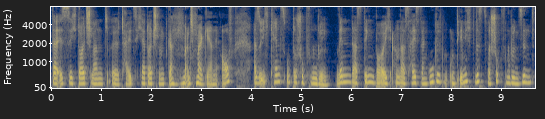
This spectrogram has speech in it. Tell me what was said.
da ist sich Deutschland, äh, teilt sich ja Deutschland ganz manchmal gerne auf. Also ich kenn's unter Schupfnudeln. Wenn das Ding bei euch anders heißt, dann googelt und ihr nicht wisst, was Schupfnudeln sind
